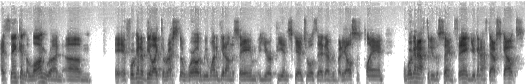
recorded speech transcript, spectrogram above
I think in the long run, um, if we're going to be like the rest of the world, we want to get on the same European schedules that everybody else is playing. We're going to have to do the same thing. You're going to have to have scouts.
